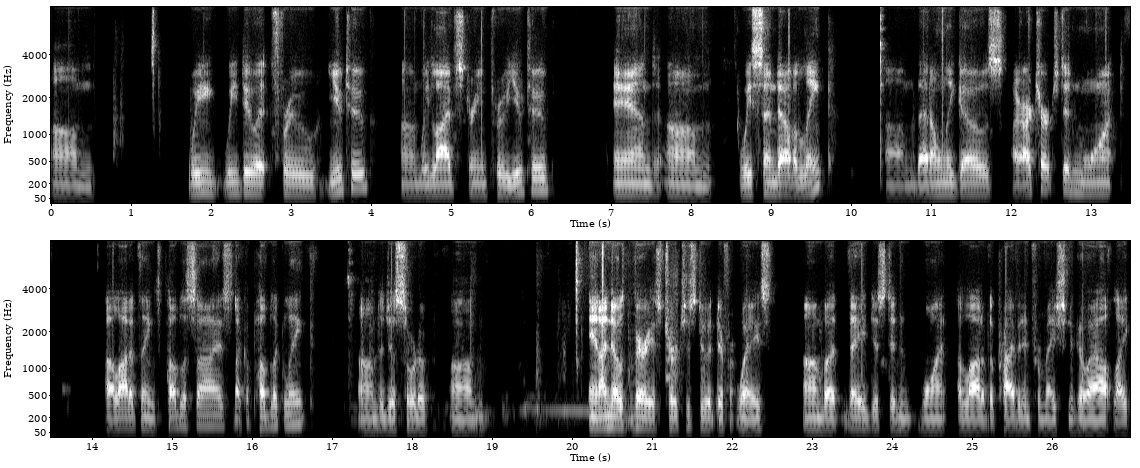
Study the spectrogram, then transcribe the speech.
um, we we do it through YouTube. Um, we live stream through YouTube, and um, we send out a link um, that only goes. Our, church didn't want a lot of things publicized, like a public link, um, to just sort of. Um, and I know various churches do it different ways, um, but they just didn't want a lot of the private information to go out, like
